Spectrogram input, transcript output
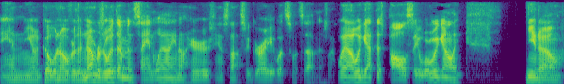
and you know going over the numbers with them and saying, well, you know, here's you know, it's not so great. What's what's up? And it's like, well, we got this policy where we can only, you know,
